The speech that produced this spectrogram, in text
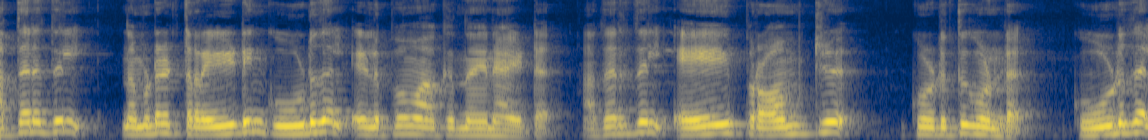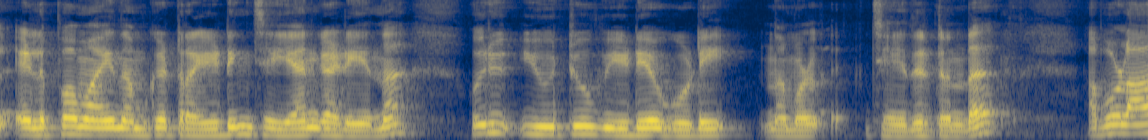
അത്തരത്തിൽ നമ്മുടെ ട്രേഡിംഗ് കൂടുതൽ എളുപ്പമാക്കുന്നതിനായിട്ട് അത്തരത്തിൽ എ ഐ പ്രോംപ്റ്റ് കൊടുത്തുകൊണ്ട് കൂടുതൽ എളുപ്പമായി നമുക്ക് ട്രേഡിംഗ് ചെയ്യാൻ കഴിയുന്ന ഒരു യൂട്യൂബ് വീഡിയോ കൂടി നമ്മൾ ചെയ്തിട്ടുണ്ട്. അപ്പോൾ ആ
